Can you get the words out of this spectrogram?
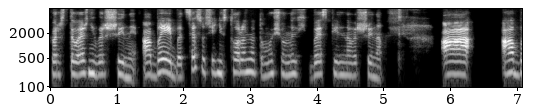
протилежні вершини. А Б і БЦ сусідні сторони, тому що у них Б спільна вершина. А АБ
